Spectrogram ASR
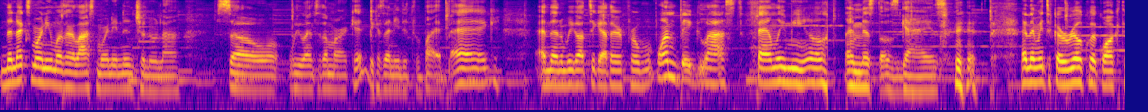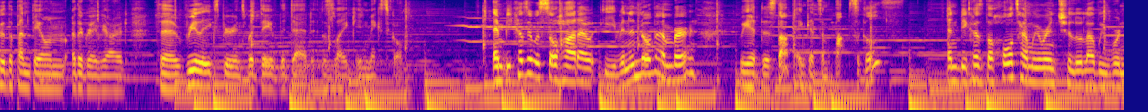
The next morning was our last morning in Cholula, so we went to the market because I needed to buy a bag, and then we got together for one big last family meal. I miss those guys. and then we took a real quick walk through the Panteon or the graveyard to really experience what Day of the Dead is like in Mexico. And because it was so hot out, even in November, we had to stop and get some popsicles. And because the whole time we were in Cholula, we were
